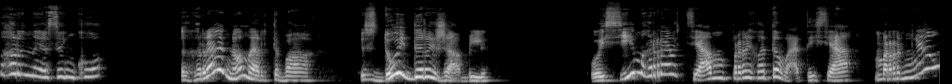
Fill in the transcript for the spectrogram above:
гарнесенько. Гра номер два. Здуй дирижабль. Усім гравцям приготуватися. Мрняв?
